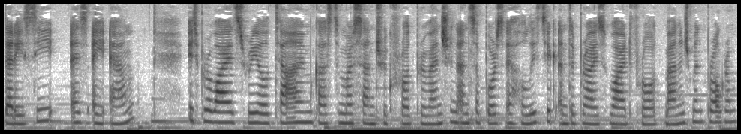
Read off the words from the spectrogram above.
that is CSAM it provides real time, customer centric fraud prevention and supports a holistic enterprise wide fraud management program,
